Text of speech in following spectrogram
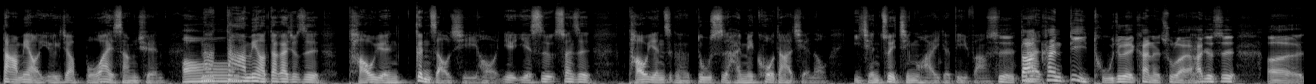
大庙有一个叫博爱商圈，那大庙大概就是桃园更早期哈，也也是算是。桃园这个都市还没扩大前哦，以前最精华一个地方是，大家看地图就可以看得出来，它就是呃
